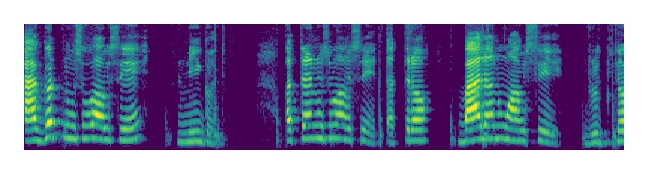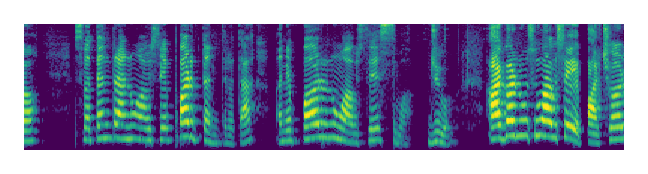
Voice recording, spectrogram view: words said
આગતનું શું આવશે? નિગત. અત્રનું શું આવશે? તત્ર. બાલનું આવશે વૃદ્ધ. સ્વતંત્રનું આવશે પરતંત્રતા અને પરનું આવશે સ્વ. જુઓ. આગળનું શું આવશે? પાછળ.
